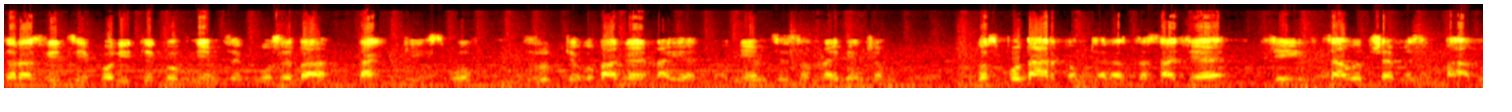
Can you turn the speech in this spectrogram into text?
Coraz więcej polityków Niemczech używa takich słów. Zwróćcie uwagę na jedno. Niemcy są największą gospodarką teraz, w zasadzie, gdzie ich cały przemysł padł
